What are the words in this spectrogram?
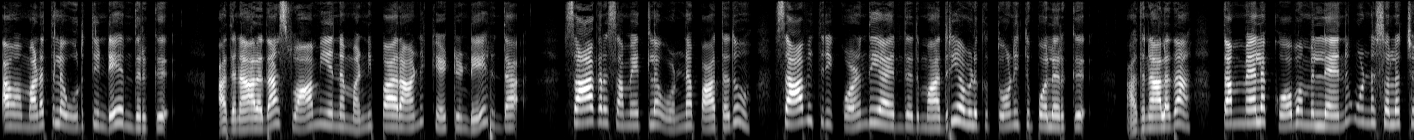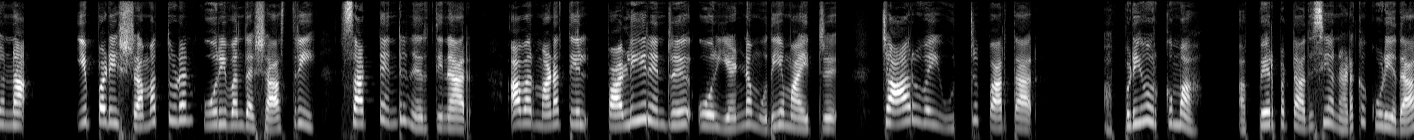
அவன் மனத்துல உறுத்திண்டே இருந்திருக்கு. அதனாலதான் சுவாமி என்ன மன்னிப்பாரான்னு கேட்டுண்டே இருந்தா. சாகர சமயத்துல ஒன்ன பார்த்ததும் சாவித்திரி குழந்தையா இருந்தது மாதிரி அவளுக்கு தோணித்து போல இருக்கு அதனாலதான் தம் மேல கோபம் இல்லைன்னு உன்னை சொல்ல சொன்னா. இப்படி சிரமத்துடன் கூறி வந்த சாஸ்திரி சட்டென்று நிறுத்தினார். அவர் மனத்தில் பளீர் என்று ஓர் எண்ணம் உதயமாயிற்று. சாருவை உற்று பார்த்தார். அப்படியும் இருக்குமா? அப்பேற்பட்ட அதிசயம் நடக்கக்கூடியதா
